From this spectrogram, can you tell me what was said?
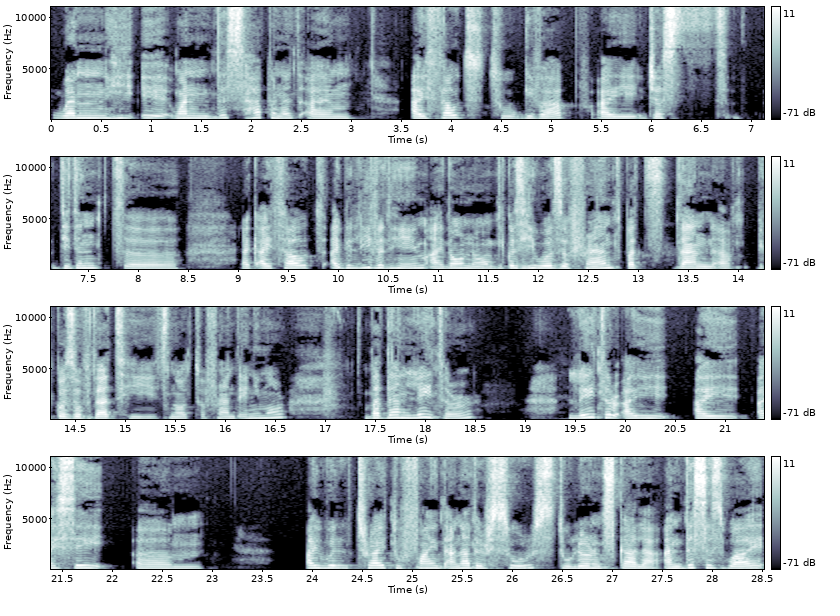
when he eh, when this happened um i thought to give up. I just didn't uh, like i thought i believed him i don't know because he was a friend but then uh, because of that he's not a friend anymore but then later later i i i say um I will try to find another source to learn Scala. And this is why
